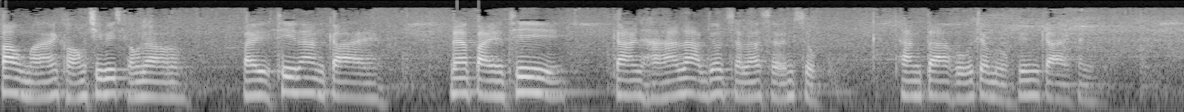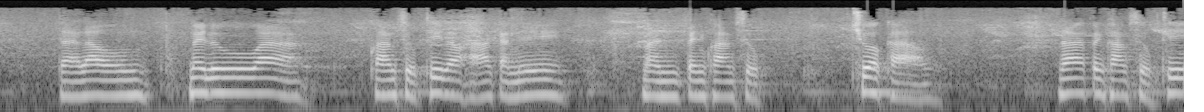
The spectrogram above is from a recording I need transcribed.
เป้าหมายของชีวิตของเราไปที่ร่างกาย และไปที่การหาลาบยศสารเสริญสุข ทางตาหูจมูกลิ้นกายกัน แต่เราไม่รู้ว่าความสุขที่เราหากันนี้ มันเป็นความสุขชั่วคราว และเป็นความสุขที่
